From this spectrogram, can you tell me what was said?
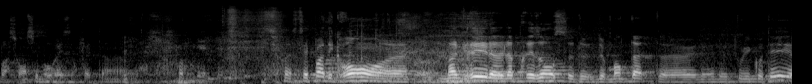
bon, sont assez mauvaises en fait. Hein. c'est pas des grands, malgré la, présence de, euh, de, tous les côtés,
